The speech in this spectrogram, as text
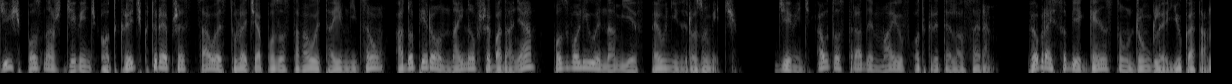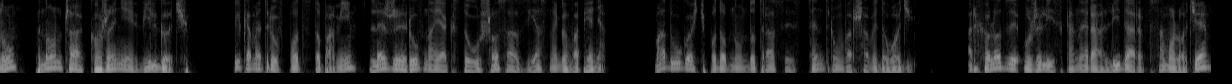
Dziś poznasz dziewięć odkryć, które przez całe stulecia pozostawały tajemnicą, a dopiero najnowsze badania pozwoliły nam je w pełni zrozumieć. 9. Autostrady Majów odkryte laserem. Wyobraź sobie gęstą dżunglę Yucatanu, pnącza, korzenie, wilgoć. Kilka metrów pod stopami leży równa jak stół szosa z jasnego wapienia. Ma długość podobną do trasy z centrum Warszawy do Łodzi. Archeolodzy użyli skanera LIDAR w samolocie,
